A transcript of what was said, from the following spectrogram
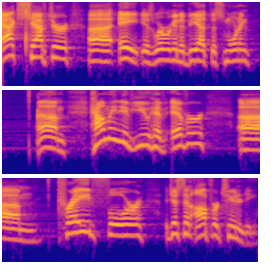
Acts chapter uh, 8 is where we're going to be at this morning. Um, how many of you have ever um, prayed for just an opportunity?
